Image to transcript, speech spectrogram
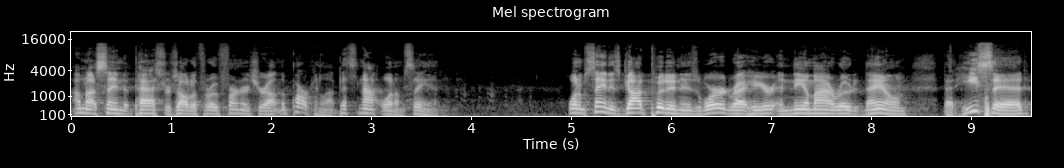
I'm not saying that pastors ought to throw furniture out in the parking lot. That's not what I'm saying. What I'm saying is, God put in His word right here, and Nehemiah wrote it down that He said,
